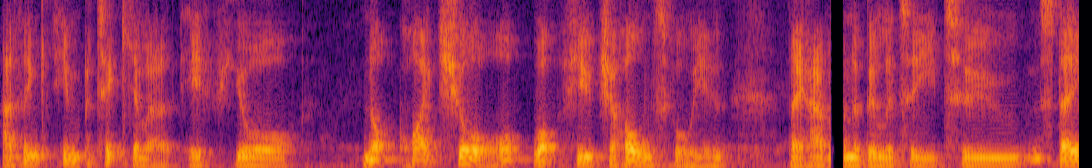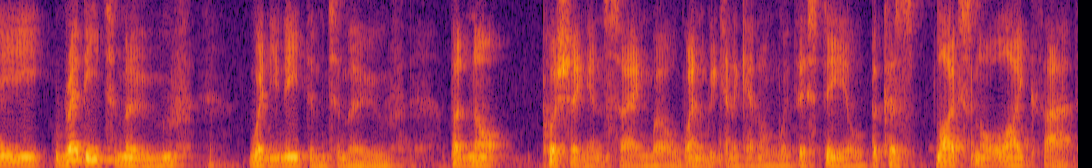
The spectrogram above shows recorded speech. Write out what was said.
I think in particular if you're not quite sure what the future holds for you, they have an ability to stay ready to move when you need them to move, but not pushing and saying, well, when are we going to get on with this deal? Because life's not like that.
